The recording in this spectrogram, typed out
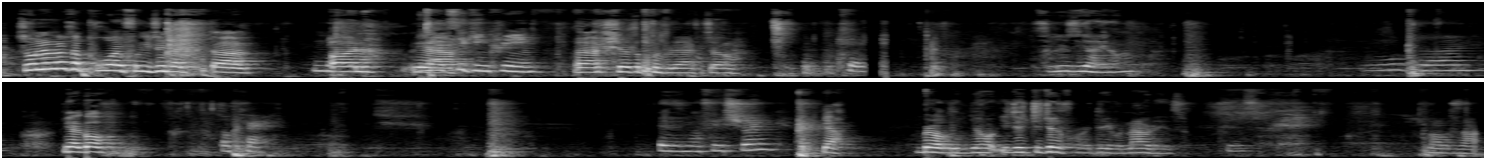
it. So, no, that's a point for using that, uh, on, yeah. Mexican cream. Uh, she has a point for that, so. Okay. So, here's the item. All done. Yeah, go. Okay. Is my face showing? Yeah. Bro, you, you, did- you for it, David. Now it is. No, it's not.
